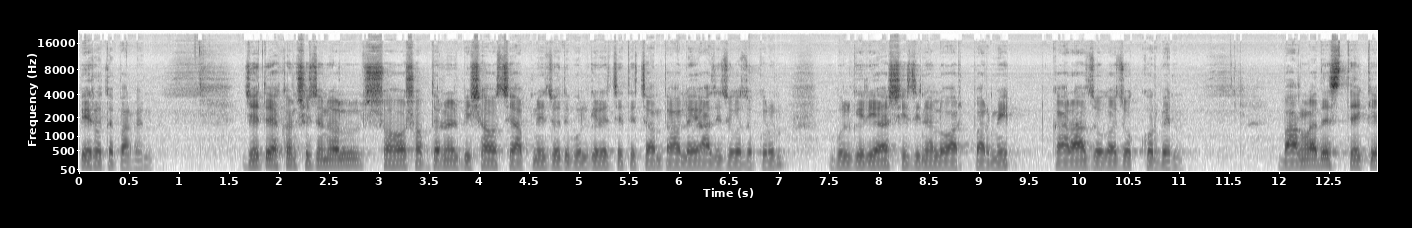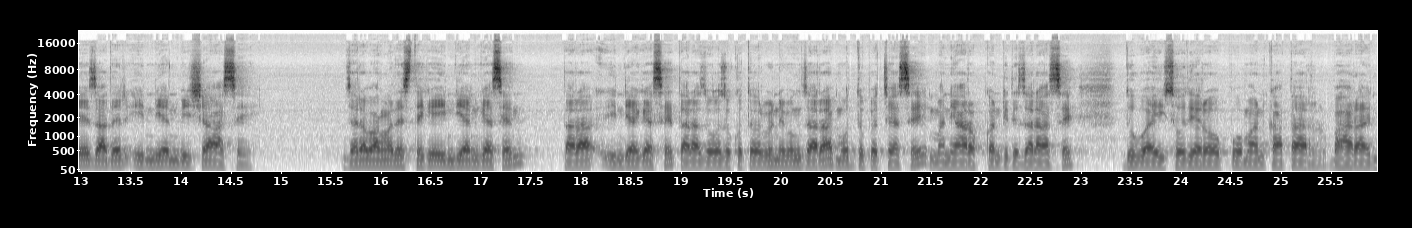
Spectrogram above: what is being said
বের হতে পারবেন। যেহেতু এখন সিজনাল সহ সব ধরনের ভিসা হচ্ছে, আপনি যদি বুলগেরিয়া যেতে চান, তাহলে আজই যোগাযোগ করুন। বুলগেরিয়া সিজনাল ওয়ার্ক পারমিট কারা যোগাযোগ করবেন? বাংলাদেশ থেকে যাদের ইন্ডিয়ান ভিসা আছে, যারা বাংলাদেশ থেকে ইন্ডিয়ান গেছেন, তারা ইন্ডিয়া গেছে, তারা যোগাযোগ করতে পারবেন এবং যারা মধ্যপ্রাচ্যে আছে মানে আরব কান্ট্রিতে যারা আছে, Dubai, Saudi Arab, Oman, Qatar, Bahrain,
